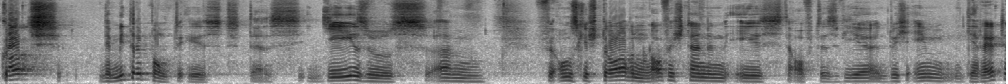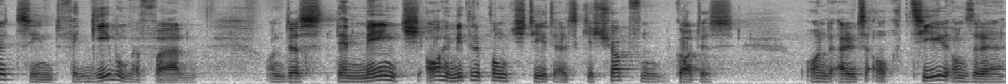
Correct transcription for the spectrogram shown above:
Gott der Mittelpunkt ist, dass Jesus ähm, für uns gestorben und auferstanden ist, auf dass wir durch ihn gerettet sind, Vergebung erfahren und dass der Mensch auch im Mittelpunkt steht als Geschöpfen Gottes und als auch Ziel unserer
